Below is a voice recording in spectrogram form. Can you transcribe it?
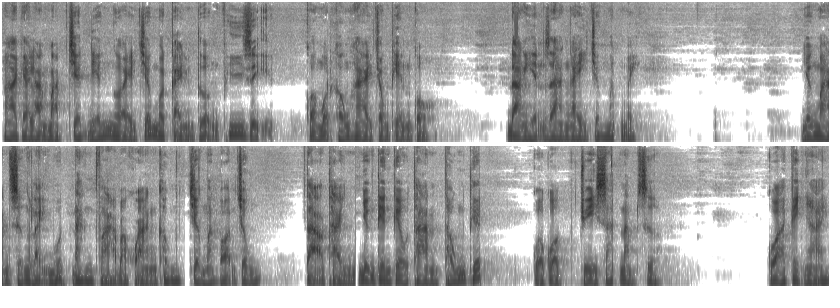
Hai kẻ lạ mặt chết điếng người Trước một cảnh tượng phi dị Có một không hai trong thiên cổ, Đang hiện ra ngay trước mắt mình. Những màn sương lạnh buốt Đang phả vào khoảng không Trước mắt bọn chúng, Tạo thành những tiếng kêu than thống thiết Của cuộc truy sát năm xưa. Quá kinh hãi,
